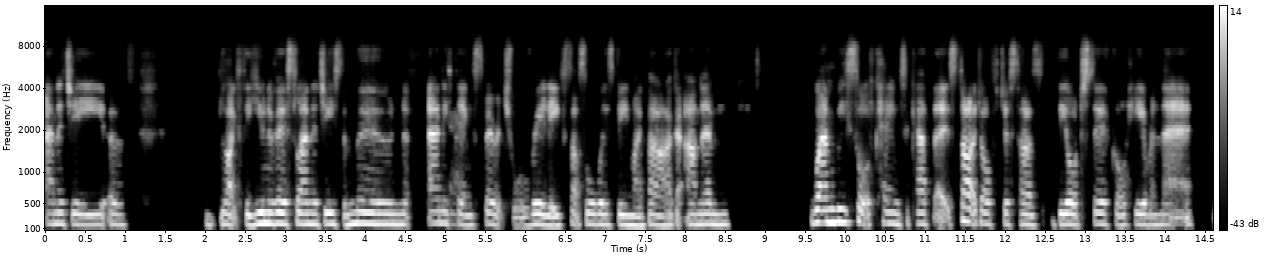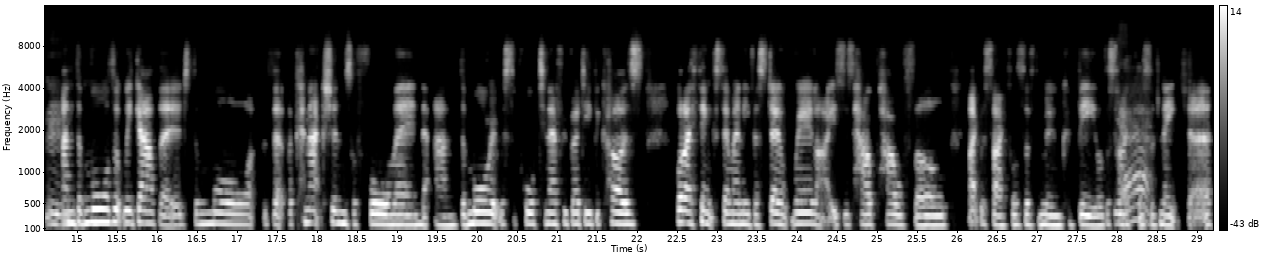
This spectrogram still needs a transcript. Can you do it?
energy of like the universal energies the moon anything yeah. spiritual really because that's always been my bag and um when we sort of came together it started off just as the odd circle here and there mm. and the more that we gathered the more that the connections were forming and the more it was supporting everybody because what I think so many of us don't realize is how powerful, like the cycles of the moon could be, or the cycles yeah. of nature.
